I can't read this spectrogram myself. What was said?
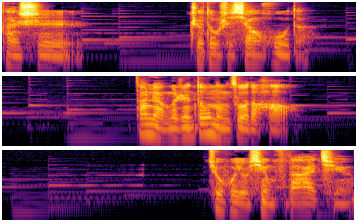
但是这都是相互的。当两个人都能做得好，就会有幸福的爱情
